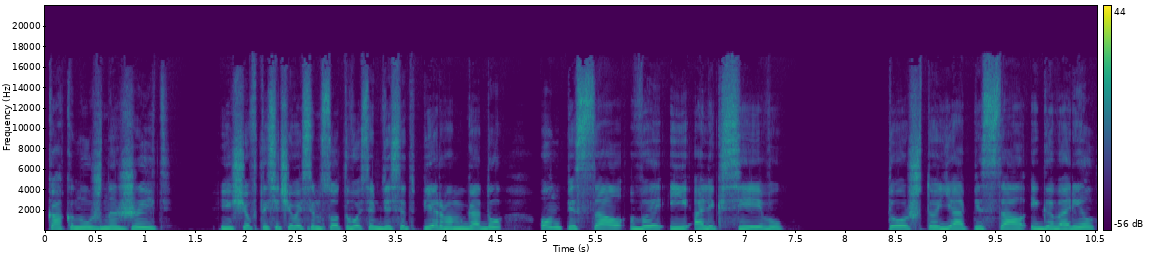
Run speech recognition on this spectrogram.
как нужно жить. Еще в 1881 году он писал В.И. Алексееву. То, что я писал и говорил,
